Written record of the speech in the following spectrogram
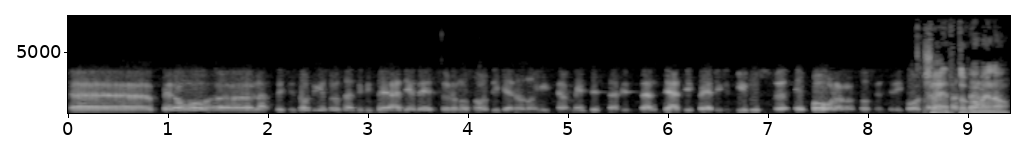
eh, però eh, la, questi soldi che sono stati liberati adesso erano soldi che erano inizialmente stati stanziati per il virus Ebola, non so se si ricorda. Certo, come no.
